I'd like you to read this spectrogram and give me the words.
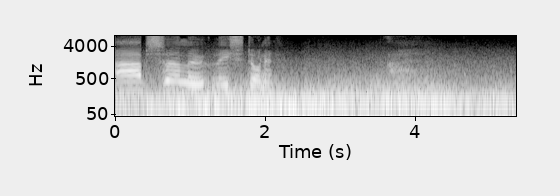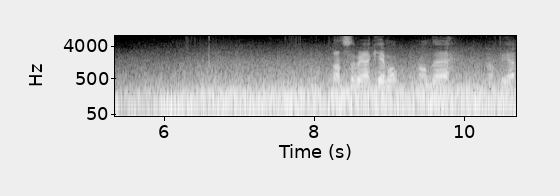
Absolutely stunning. That's the way I came up on there, up here.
